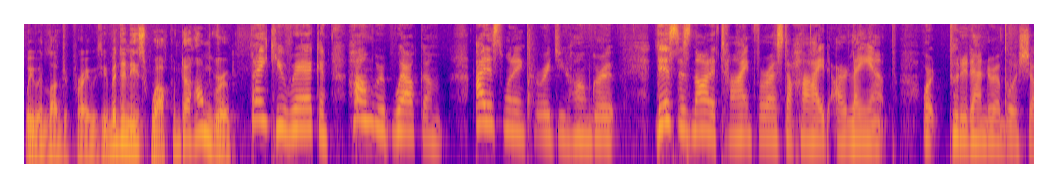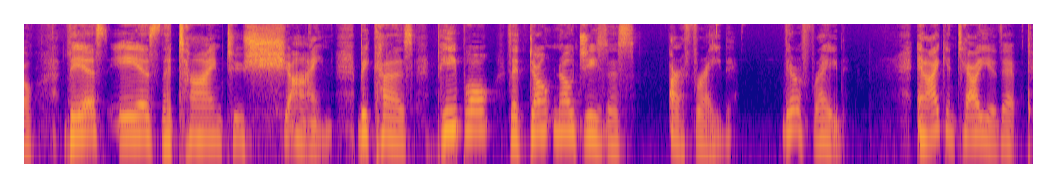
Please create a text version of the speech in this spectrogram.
We would love to pray with you. But Denise, welcome to Home Group. Thank you, Rick. And home group, welcome. I just want to encourage you, home group. This is not a time for us to hide our lamp or put it under a bushel. This is the time to shine because people that don't know Jesus are afraid. They're afraid. And I can tell you that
